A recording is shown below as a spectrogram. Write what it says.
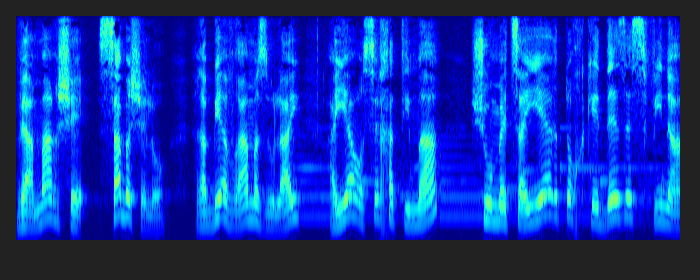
ואמר שסבא שלו, רבי אברהם אזולאי, היה עושה חתימה שהוא מצייר תוך כדי זה ספינה.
